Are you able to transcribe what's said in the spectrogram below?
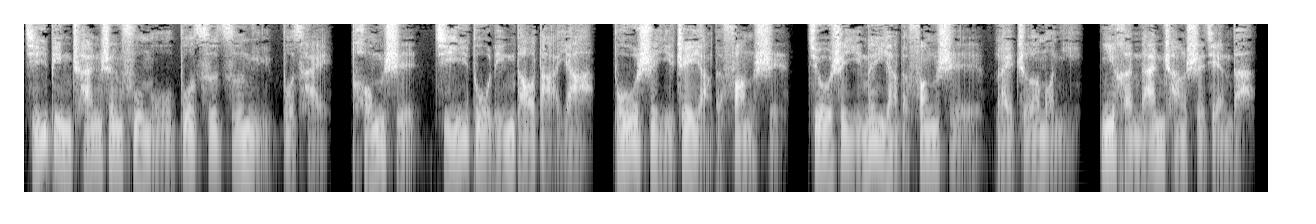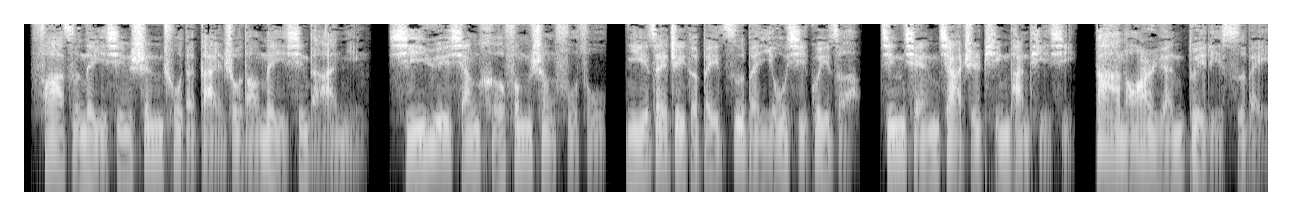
疾病缠身、父母不慈、子女不才、同事极度、领导打压，不是以这样的方式，就是以那样的方式来折磨你。你很难长时间的发自内心深处的感受到内心的安宁、喜悦、祥和、丰盛、富足。你在这个被资本游戏规则、金钱价值评判体系、大脑二元对立思维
